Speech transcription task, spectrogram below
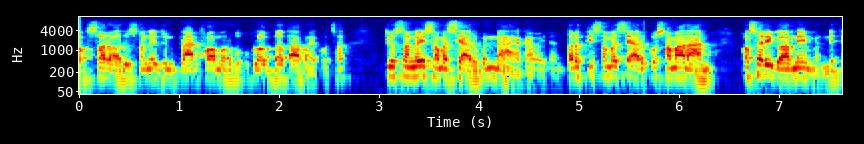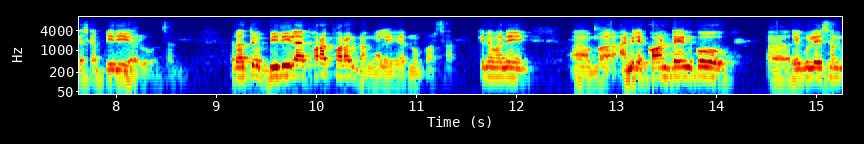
अवसरहरूसँगै जुन प्लेटफर्महरूको उपलब्धता भएको छ त्योसँगै समस्याहरू पनि नआएका होइनन्। तर ती समस्याहरूको समाधान कसरी गर्ने भन्ने त्यसका विधिहरू हुन्छन्। र त्यो विधिलाई फरक फरक ढङ्गले हेर्नुपर्छ। किनभने हामीले कन्टेन्टको रेगुलेसन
